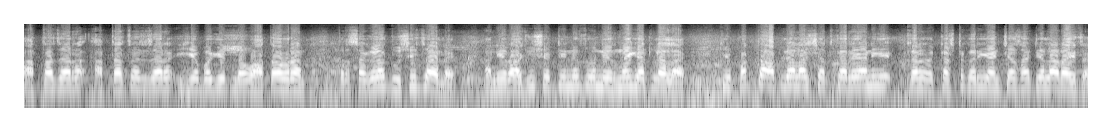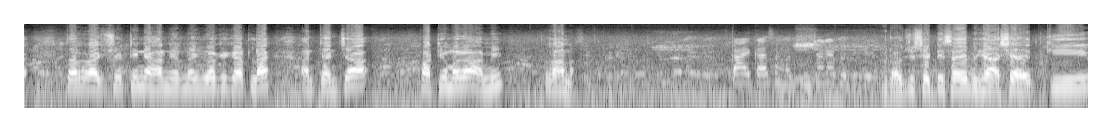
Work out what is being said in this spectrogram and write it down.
आता जर आताचं जर हे बघितलं वातावरण तर सगळं दूषित झालं आहे आणि राजू शेट्टीने जो निर्णय घेतलेला आहे की फक्त आपल्याला शेतकरी आणि क कष्टकरी यांच्यासाठी लढायचा आहे तर राजू शेट्टीने हा निर्णय योग्य घेतला आहे आणि त्यांच्या पाठीमागं आम्ही राहणार. काय काय सांगाल? तुमच्या काय प्रतिक्रिया? राजू शेट्टी साहेब हे असे आहेत की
